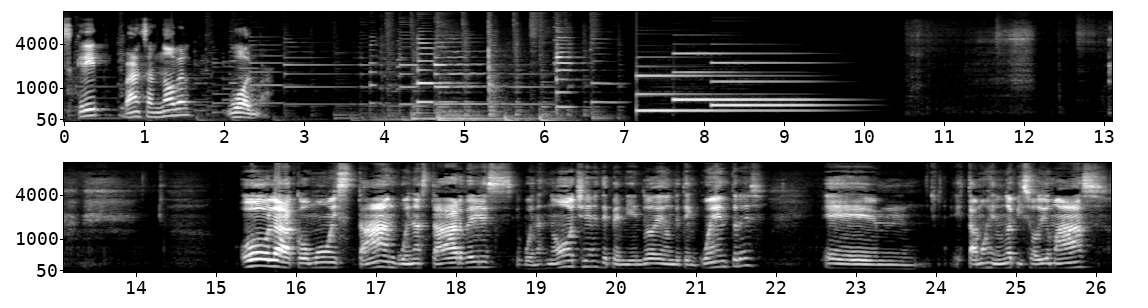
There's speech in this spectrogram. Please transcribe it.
Script, Barnes Noble, Walmart. Hola, ¿cómo están? Buenas tardes, buenas noches, dependiendo de donde te encuentres. Eh, estamos en un episodio más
